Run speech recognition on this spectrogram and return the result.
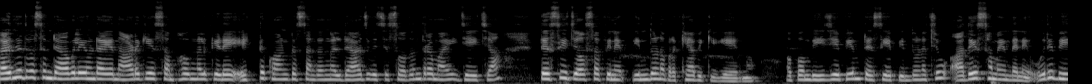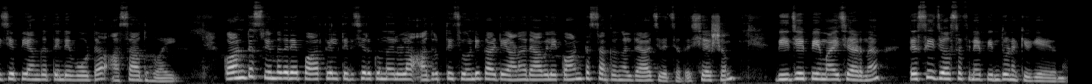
കഴിഞ്ഞ ദിവസം രാവിലെയുണ്ടായ നാടകീയ സംഭവങ്ങൾക്കിടെ എട്ട് കോൺഗ്രസ് അംഗങ്ങൾ രാജിവെച്ച് സ്വതന്ത്രമായി ജയിച്ച ടെസ്സി ജോസഫിനെ പിന്തുണ പ്രഖ്യാപിക്കുകയായിരുന്നു. ഒപ്പം ബി ജെ പിയും ടെസ്സിയെ പിന്തുണച്ചു. അതേസമയം തന്നെ ഒരു ബി ജെ പി അംഗത്തിന്റെ വോട്ട് അസാധുവായി. കോൺഗ്രസ് വിമതരെ പാർട്ടിയിൽ തിരിച്ചെടുക്കുന്നതിലുള്ള അതൃപ്തി ചൂണ്ടിക്കാട്ടിയാണ് രാവിലെ കോൺഗ്രസ് അംഗങ്ങൾ രാജിവെച്ചത്. ശേഷം ബി ജെ പിയുമായി ചേർന്ന് ടെസ്സി ജോസഫിനെ പിന്തുണയ്ക്കുകയായിരുന്നു.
